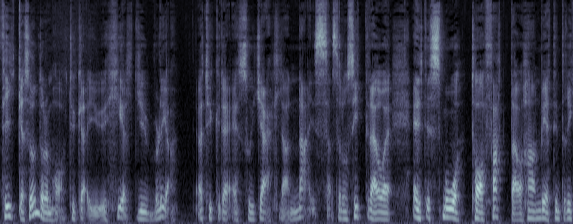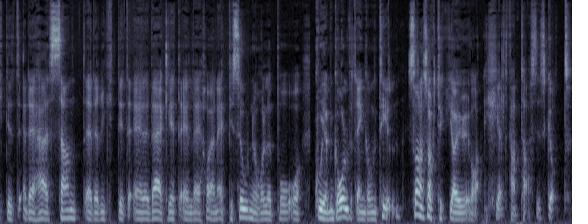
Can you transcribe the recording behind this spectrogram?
fikasunder de har tycker jag är ju helt ljuvliga. Jag tycker det är så jäkla nice. Alltså de sitter där och är, lite små tafatta och han vet inte riktigt, är det här sant, är det riktigt, är det verklighet eller har jag en episod nu och håller på och går igenom golvet en gång till. Sådana saker tycker jag ju var helt fantastiskt gott.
